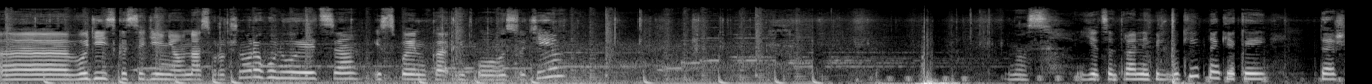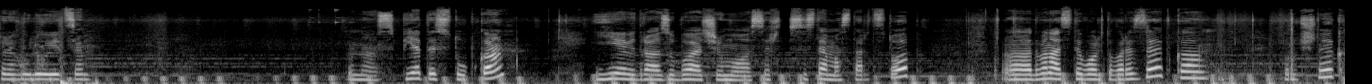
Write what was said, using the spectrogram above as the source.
Е, Водійське сидіння у нас вручну регулюється, і спинка, і по висоті. У нас є центральний підлокітник, який теж регулюється. У нас п'ятиступка. Є відразу бачимо система старт-стоп, 12 вольтова розетка, ручник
